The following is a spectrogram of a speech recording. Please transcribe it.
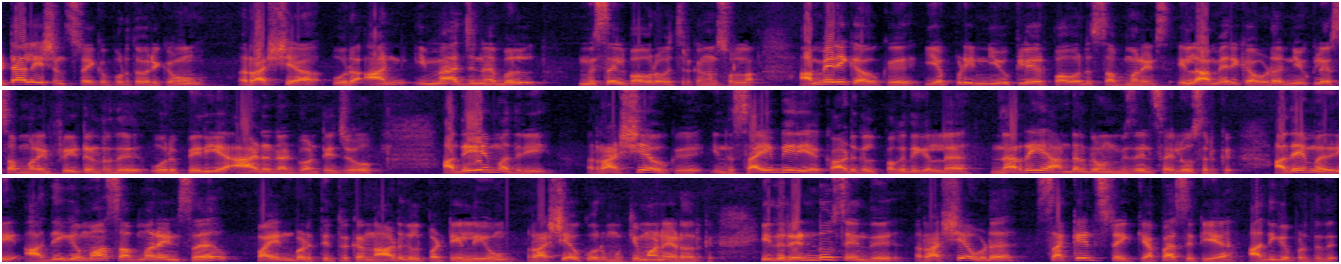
ரிட்டாலியேஷன் ஸ்ட்ரைக்கை பொறுத்த வரைக்கும் ரஷ்யா ஒரு அன்இமேஜினபிள் மிசைல் பவரை வச்சிருக்காங்கன்னு சொல்லலாம். அமெரிக்காவுக்கு எப்படி நியூக்ளியர் பவர் சப்மரைன்ஸ் இல்லை அமெரிக்காவோட நியூக்ளியர் சப்மரைன் ஃப்ளீட்ன்றது ஒரு பெரிய ஆடட் அட்வான்டேஜோ அதே மாதிரி ரஷ்யாவுக்கு இந்த சைபீரியா காடுகள் பகுதிகளில் நிறைய அண்டர் கிரவுண்ட் மிசைல் சைலோஸ் இருக்குது அதே மாதிரி அதிகமாக சப்மரைன்ஸை பயன்படுத்திட்டு இருக்க நாடுகள் பட்டியலையும் ரஷ்யாவுக்கு ஒரு முக்கியமான இடம் இருக்குது இது ரெண்டும் சேர்ந்து ரஷ்யாவோட செகண்ட் ஸ்ட்ரைக் கெப்பாசிட்டியை அதிகப்படுத்துது.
